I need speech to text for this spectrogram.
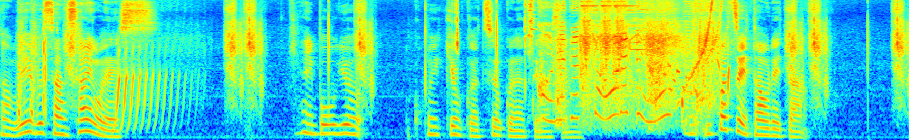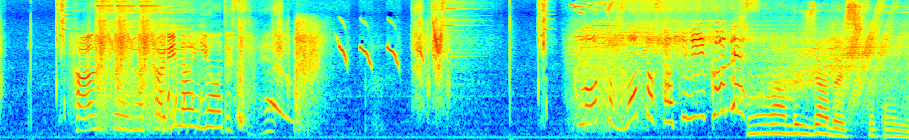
さあウェーブさん最後です。いきなり防御攻撃力が強くなってこますね一発で倒れた。反省が足りないようです。ねもっともっと先に行くんですワンブリザードです再び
